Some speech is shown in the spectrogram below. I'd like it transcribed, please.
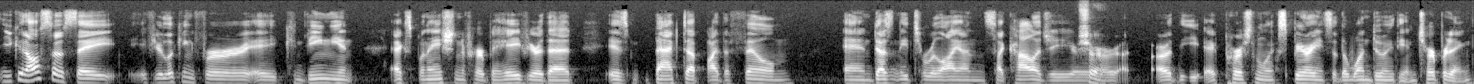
you can also say if you're looking for a convenient explanation of her behavior that is backed up by the film and doesn't need to rely on psychology or, sure. or, or the a personal experience of the one doing the interpreting,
